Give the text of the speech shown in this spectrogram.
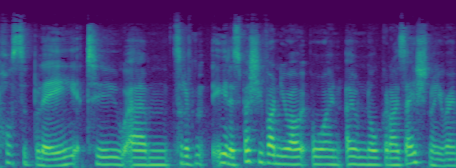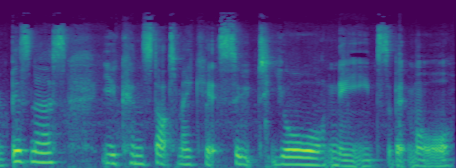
possibly to um, sort of you know especially run your own, own, own organization or your own business you can start to make it suit your needs a bit more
